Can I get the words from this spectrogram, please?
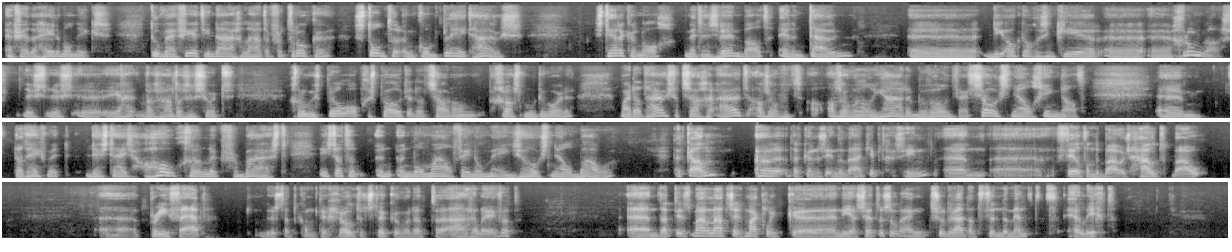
en verder helemaal niks. Toen wij 14 dagen later vertrokken, stond er een compleet huis. Sterker nog, met een zwembad en een tuin uh, die ook nog eens een keer uh, groen was. Dus, dus ja, was, hadden ze een soort groen spul opgespoten. Dat zou dan gras moeten worden. Maar dat huis dat zag eruit alsof het, alsof het al jaren bewoond werd. Zo snel ging dat. Um, dat heeft me destijds hoogelijk verbaasd. Is dat een, een, een normaal fenomeen, zo snel bouwen? Dat kan. Dat kunnen ze inderdaad, je hebt het gezien. Um, veel van de bouw is houtbouw. prefab. Dus dat komt in grote stukken wordt dat aangeleverd. En dat is, maar laat zich makkelijk neerzetten zolang, zodra dat fundament er ligt.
